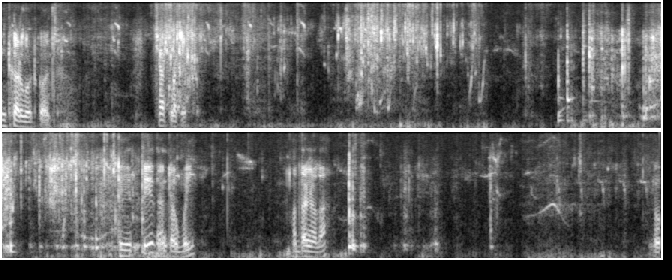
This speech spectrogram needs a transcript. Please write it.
ఇంటికాడ కొట్టుకోవచ్చు. చెట్లకి. ఇటు ఎత్తి దాంట్లోకి పోయి అర్థం కదా లో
